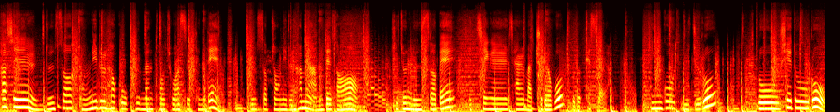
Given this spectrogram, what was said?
사실 눈썹 정리를 하고 그리면 더 좋았을 텐데 눈썹 정리를 하면 안 돼서 기존 눈썹에 대칭을 잘 맞추려고 노력했어요. 빈 곳 위주로 로 섀도우로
